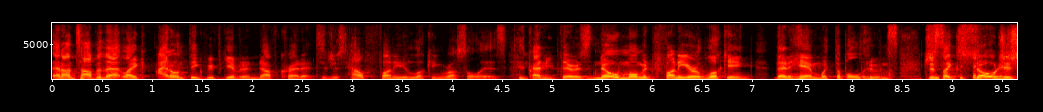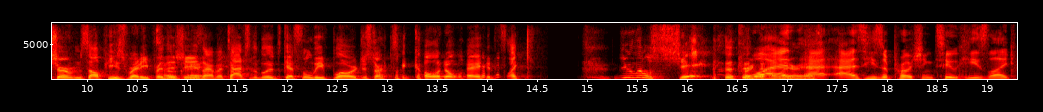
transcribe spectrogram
And on top of that, like I don't think we've given enough credit to just how funny looking Russell is. And there's no moment funnier looking than him with the balloons. Just like so just sure of himself. He's ready for so this. Great. He's like, I'm attached to the balloons, gets the leaf blower, just starts like going away. It's like you little shit. well, as, as he's approaching too, he's like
